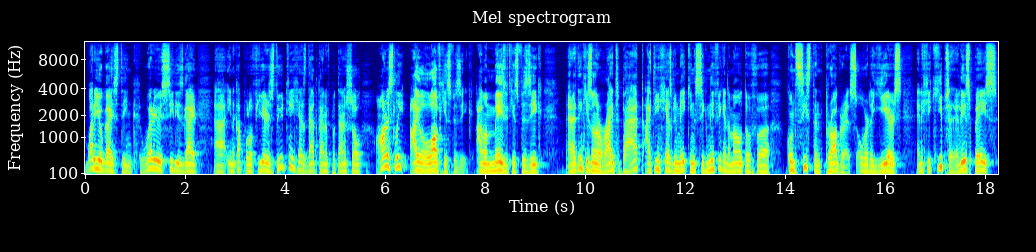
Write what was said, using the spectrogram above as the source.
What do you guys think? Where do you see this guy uh, in a couple of years? Do you think he has that kind of potential? Honestly, I love his physique. I'm amazed with his physique and I think he's on the right path. I think he has been making significant amount of uh, consistent progress over the years and if he keeps it at this pace,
